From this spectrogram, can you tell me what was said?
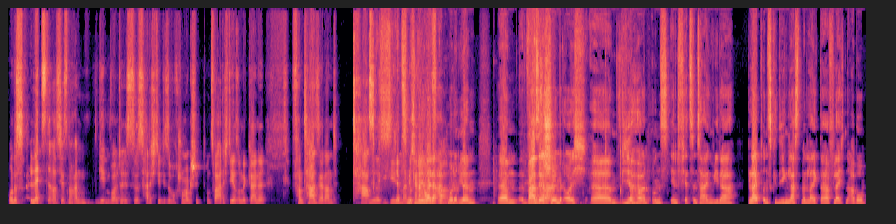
Und das letzte, was ich jetzt noch angeben wollte, ist, das hatte ich dir diese Woche schon mal geschickt. Und zwar hatte ich dir so eine kleine Phantasialand-Task Jetzt, gegeben. jetzt müssen wir leider Aufgabe. abmoderieren. Ähm, war Und sehr zwar- schön mit euch. Ähm, wir hören uns in 14 Tagen wieder. Bleibt uns gediegen, lasst mal ein Like da, vielleicht ein Abo.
